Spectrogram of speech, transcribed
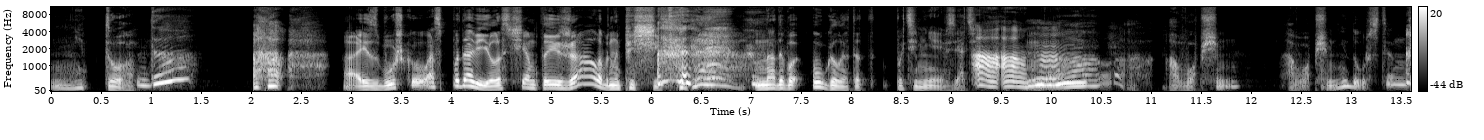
не то. да? А, а избушка у вас подавилась чем-то и жалобно пищит. Надо бы угол этот потемнее взять. А, а. А, а в общем, а в общем, недурственно.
